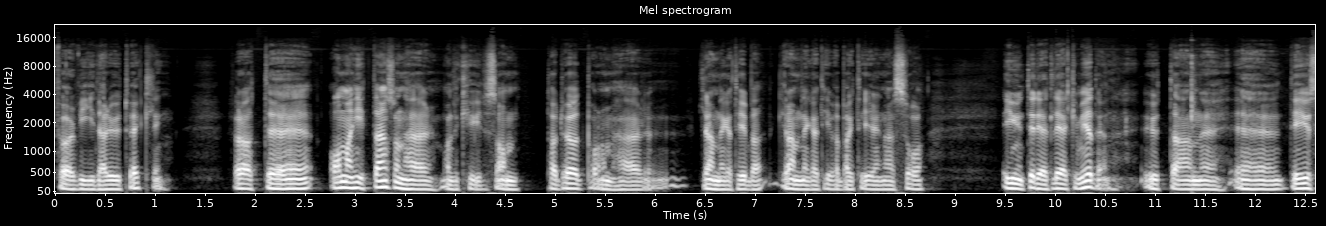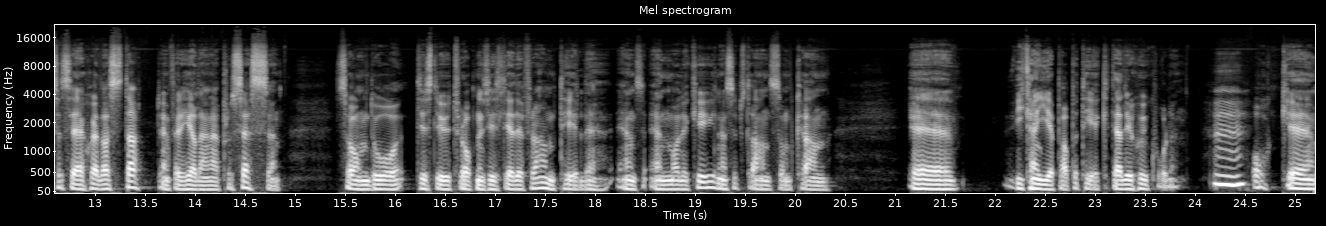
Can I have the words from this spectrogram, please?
för vidare utveckling. För att eh, om man hittar en sån här molekyl som tar död på de här gramnegativa, gramnegativa bakterierna så är ju inte det ett läkemedel utan eh, det är ju så att säga själva starten för hela den här processen som då till slut förhoppningsvis leder fram till en, en molekyl, en substans som kan, eh, vi kan ge på apoteket eller i sjukvården. Mm. Och eh,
